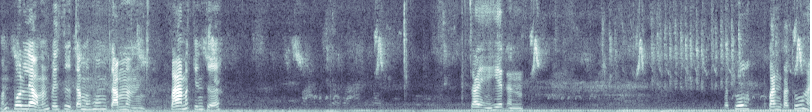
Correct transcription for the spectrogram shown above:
มันปนแล้วมันไปซื้อตำมะฮงตำปลามากินเสือใส่เฮ็ดอันปลาทู ปั้นปลาทูให้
